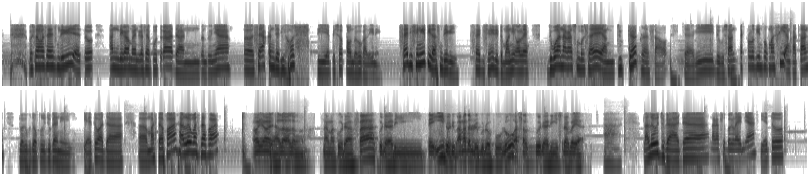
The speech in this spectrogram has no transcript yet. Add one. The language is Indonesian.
Bersama saya sendiri yaitu Andira Mahendra Putra dan tentunya uh, saya akan jadi host di episode tahun baru kali ini. Saya di sini tidak sendiri. Saya di sini ditemani oleh dua narasumber saya yang juga berasal dari jurusan Teknologi Informasi angkatan 2020 juga nih. Yaitu ada uh, Mas Dava. Halo Mas Dava. Oh iya, halo halo. Nama aku Dava, aku dari TI 20, angkatan 2020, asal gue dari Surabaya. Ah, lalu juga ada narasumber lainnya yaitu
